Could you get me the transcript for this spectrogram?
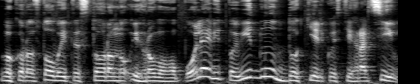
Використовуйте сторону ігрового поля відповідну до кількості гравців.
